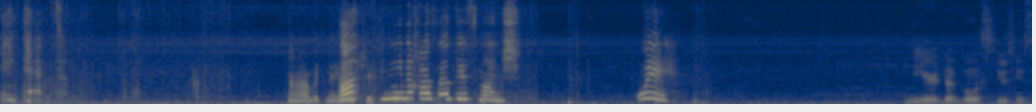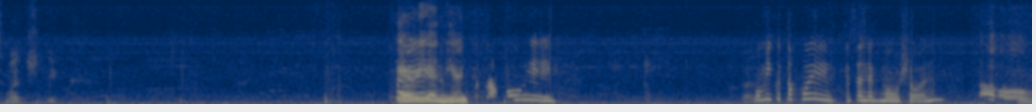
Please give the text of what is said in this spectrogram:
Hey, cat! Nangabit na yung Ha? shift. Hindi na-cross out yung smudge. Uy! Near the ghost using smudge stick. Area near... Umikot ako eh. Ah, Umikot ako eh. Kasi nag-motion. Oo.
